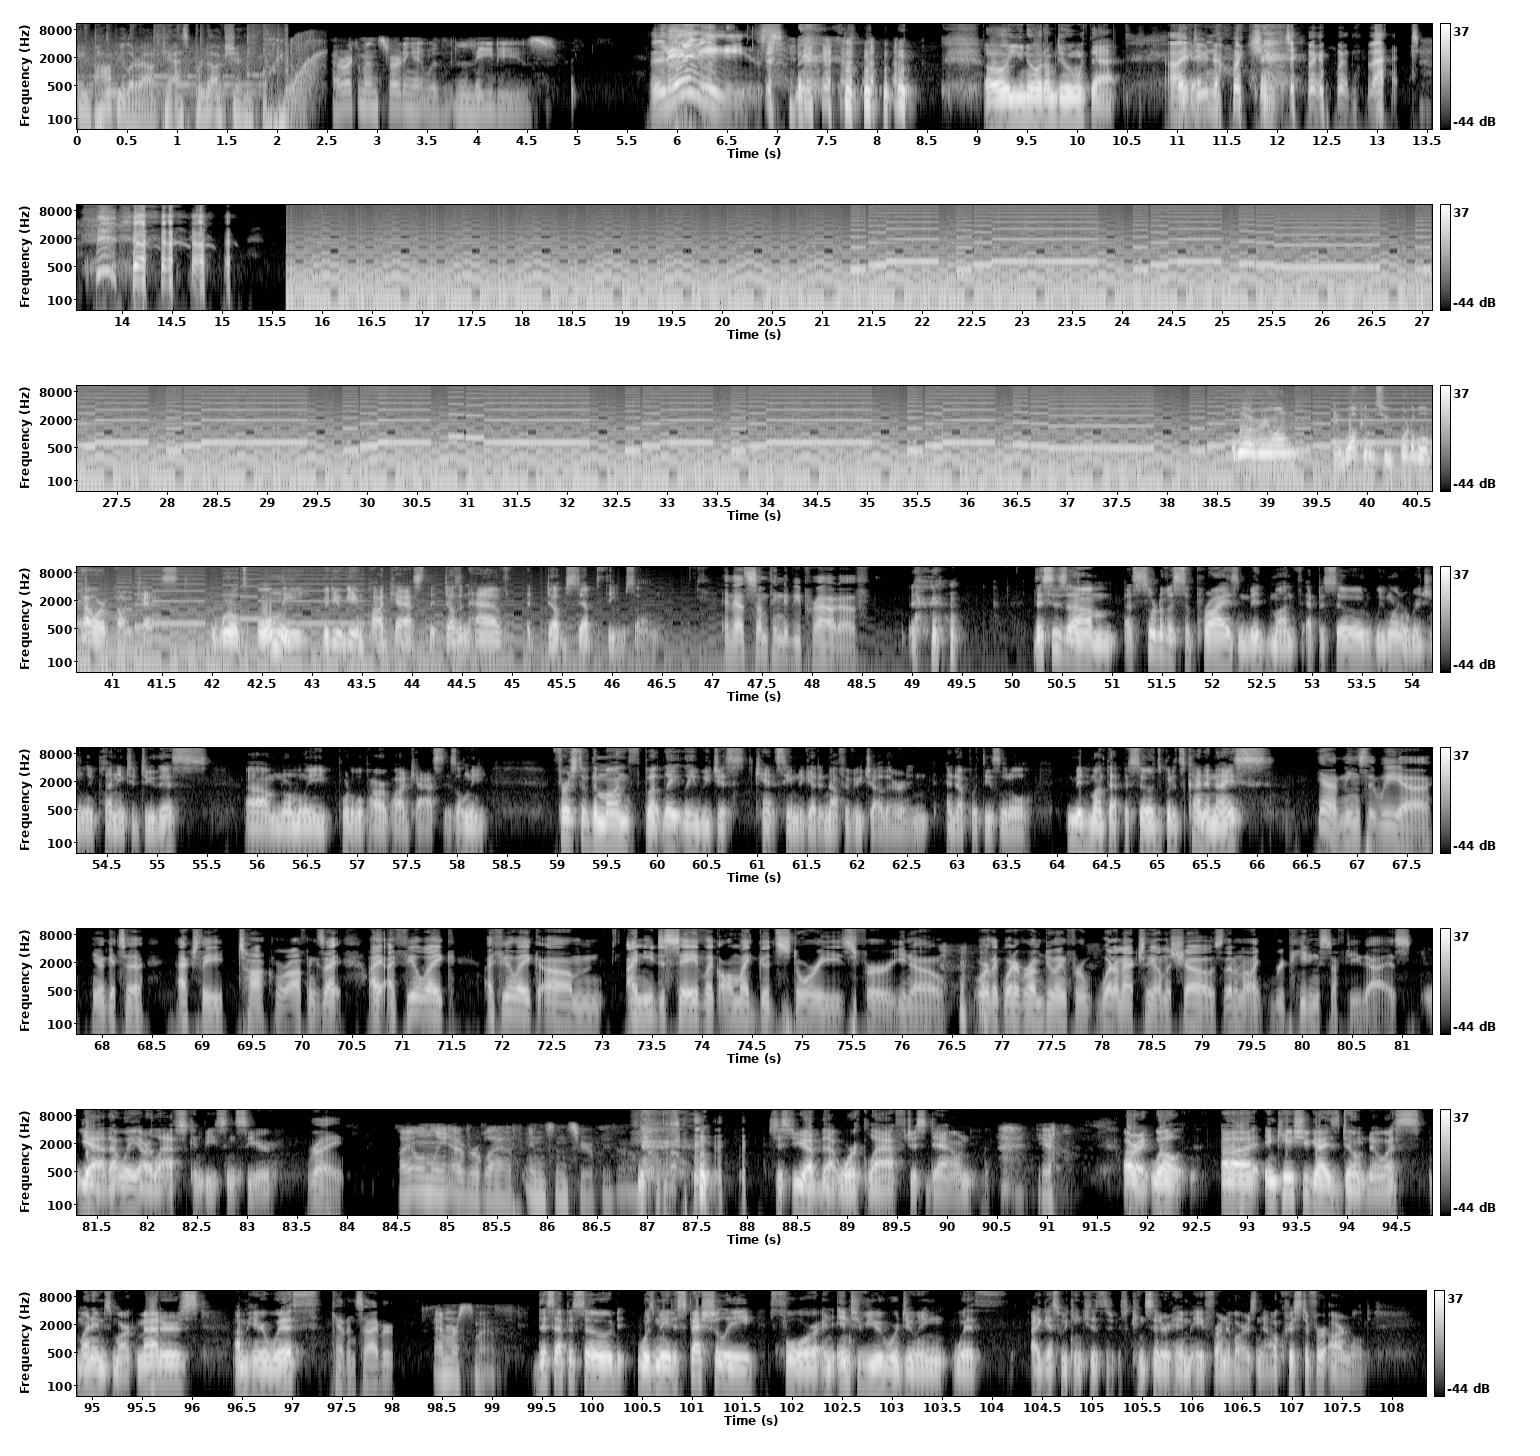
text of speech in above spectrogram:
A popular Outcast production. I recommend starting it with ladies. Ladies! Oh, you know what I'm doing with that. I Okay. do know what you're doing with that. And welcome to Portable Power Podcast, the world's only video game podcast that doesn't have a dubstep theme song. and that's something to be proud of. This is um, a sort of a surprise mid-month episode. We weren't originally planning to do this. Um, normally, Portable Power Podcast is only first of the month, but lately we just can't seem to get enough of each other and end up with these little mid-month episodes. But it's kind of nice. Yeah, it means that we, uh, you know, get to actually talk more often. Because I, I, I feel like, I feel like, um, I need to save like all my good stories for, you know, or like whatever I'm doing for when I'm actually on the show, so that I'm not like repeating stuff to you guys. Yeah, that way our laughs can be sincere. Right. I only ever laugh insincerely, though. It's just you have that work laugh just down. yeah. All right. Well, uh, in case you guys don't know us, my name's Mark Matters. I'm here with. Kevin Seibert. Emrys Smith. This episode was made especially for an interview we're doing with, I guess we can consider him a friend of ours now, Christopher Arnold.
